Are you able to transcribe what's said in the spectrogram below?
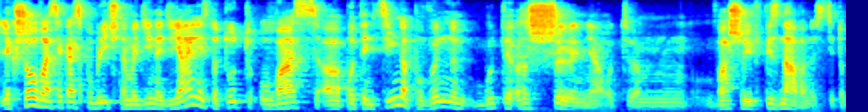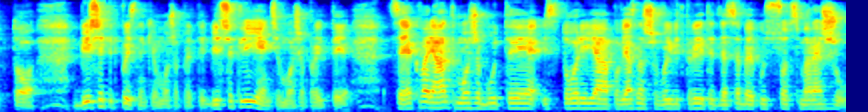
Якщо у вас якась публічна медійна діяльність, то тут у вас потенційно повинно бути розширення от, ем, вашої впізнаваності. Тобто більше підписників може прийти, більше клієнтів може прийти. Це як варіант може бути історія пов'язана, що ви відкриєте для себе якусь соцмережу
